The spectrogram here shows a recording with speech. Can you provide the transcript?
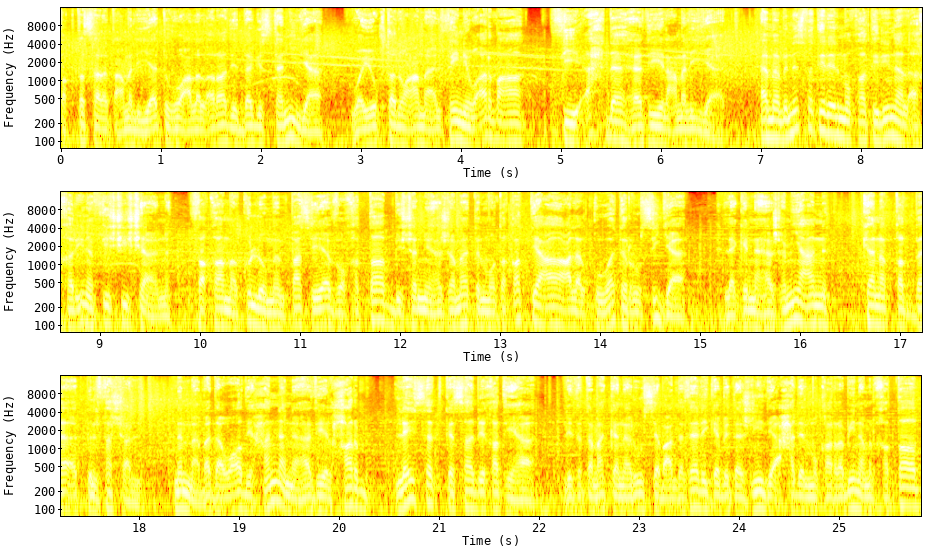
فاقتصرت عملياته على الأراضي الداغستانية ويقتل عام 2004 في إحدى هذه العمليات. أما بالنسبة للمقاتلين الآخرين في شيشان فقام كل من باسييف وخطاب بشن هجمات متقطعة على القوات الروسية لكنها جميعا كانت قد باءت بالفشل. مما بدا واضحا أن هذه الحرب ليست كسابقتها لتتمكن روسيا بعد ذلك بتجنيد أحد المقربين من خطاب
